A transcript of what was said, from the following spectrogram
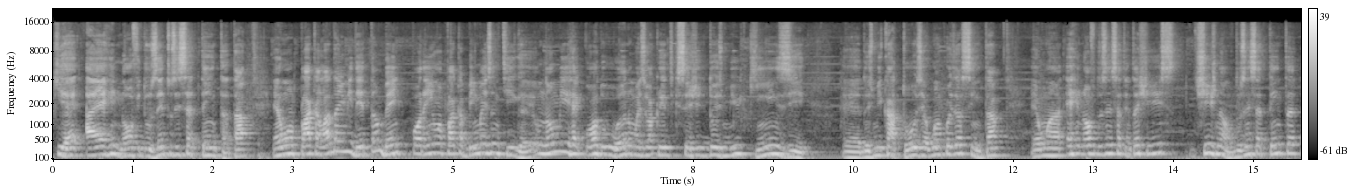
que é a R9 270, tá? É uma placa lá da AMD também, porém é uma placa bem mais antiga. Eu não me recordo o ano, mas eu acredito que seja de 2015, é, 2014, alguma coisa assim, tá? É uma R9 270X X não, 270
